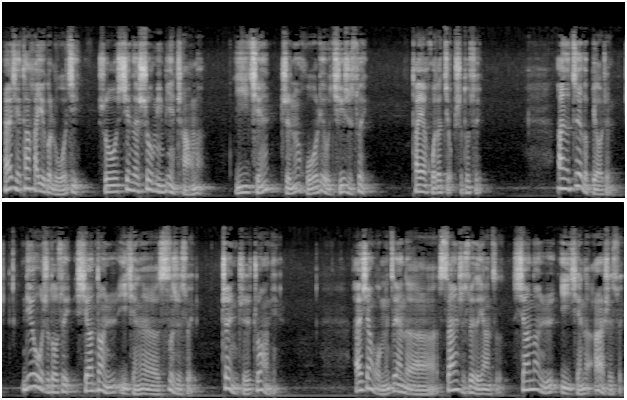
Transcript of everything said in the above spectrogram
而且他还有个逻辑，说现在寿命变长了，以前只能活六七十岁。他要活到九十多岁，按照这个标准，六十多岁相当于以前的四十岁，正值壮年；而像我们这样的三十岁的样子，相当于以前的二十岁，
